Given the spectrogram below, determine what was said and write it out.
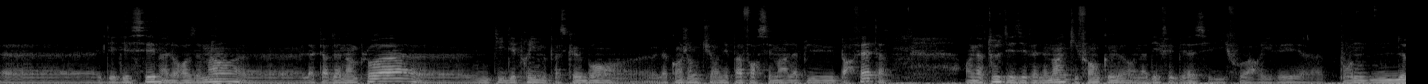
Euh, des décès malheureusement, euh, la perte d'un emploi, euh, une petite déprime parce que bon, la conjoncture n'est pas forcément la plus parfaite. On a tous des événements qui font qu'on a des faiblesses et il faut arriver pour ne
